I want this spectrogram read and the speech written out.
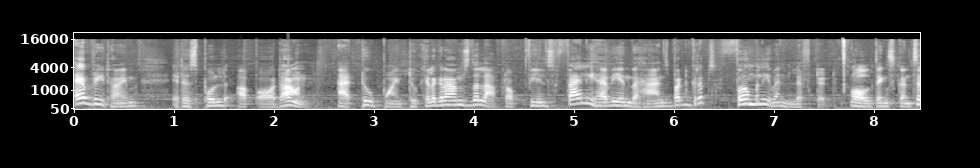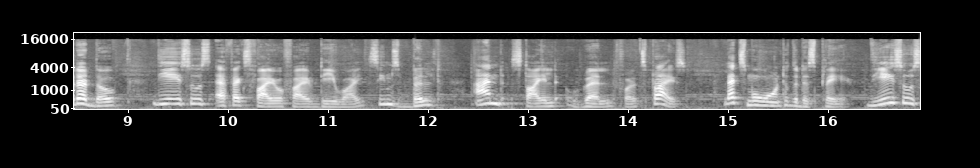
every time it is pulled up or down. At 2.2 kilograms, the laptop feels fairly heavy in the hands but grips firmly when lifted. All things considered though, the Asus FX505DY seems built and styled well for its price. Let's move on to the display. The Asus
